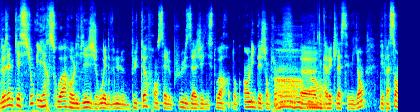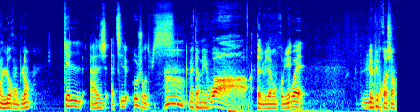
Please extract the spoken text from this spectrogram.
Deuxième question. Hier soir, Olivier Giroud est devenu le buteur français le plus âgé de l'histoire, donc en Ligue des Champions, euh, non. donc avec l'AC Milan, dépassant Laurent Blanc. Quel âge a-t-il aujourd'hui? Mais attends, mais waouh. T'as levé la main en premier? Ouais. Le plus proche, hein.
